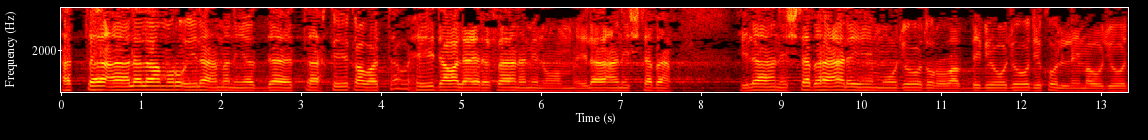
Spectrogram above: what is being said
حتى آل الأمر إلى من يدعي التحقيق والتوحيد والعرفان منهم إلى أن اشتبه إلى أن اشتبه عليهم وجود الرب بوجود كل موجود.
